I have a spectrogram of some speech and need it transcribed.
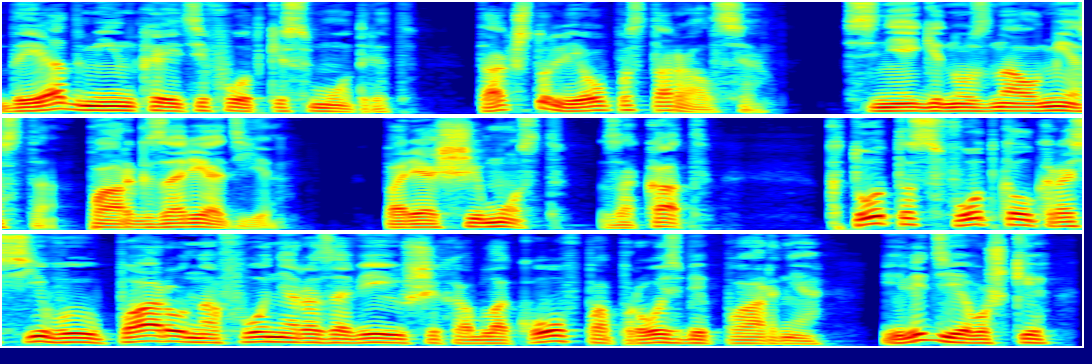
да и админка эти фотки смотрит. Так что Лео постарался. Снегин узнал место. Парк Зарядье. Парящий мост. Закат. Кто-то сфоткал красивую пару на фоне розовеющих облаков по просьбе парня. Или девушки –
